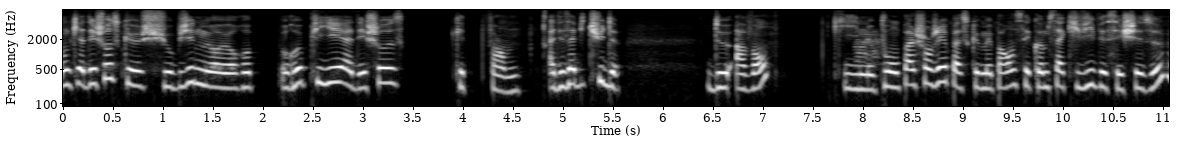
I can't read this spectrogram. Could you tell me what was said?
Donc il y a des choses que je suis obligée de me replier à des choses, enfin, à des habitudes de avant qui ne pourront pas changer parce que mes parents c'est comme ça qu'ils vivent et c'est chez eux.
